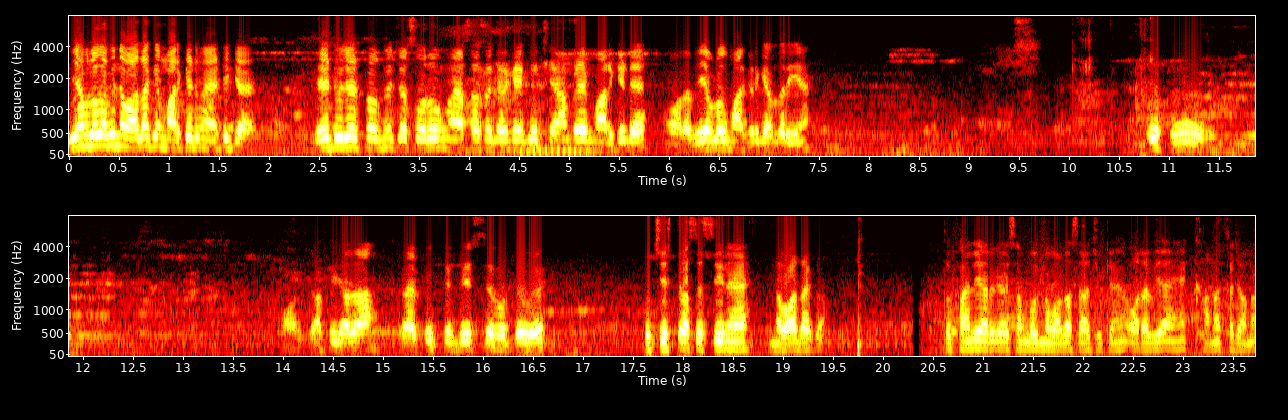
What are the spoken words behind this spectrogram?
ये हम लोग अभी नवादा के मार्केट में है, ठीक है। A to Z furniture showroom ऐसा ऐसा करके कुछ यहाँ पे मार्केट है, और अभी हम लोग मार्केट के अंदर ही हैं। ओहो। और काफ़ी ज़्यादा ट्रैफ़िक के बीच से होते हुए कुछ इस तरह से सीन है नवादा का। तो फाइनली यार गए हम लोग नवादा से आ चुके हैं और अभी आए हैं खाना खजाना,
